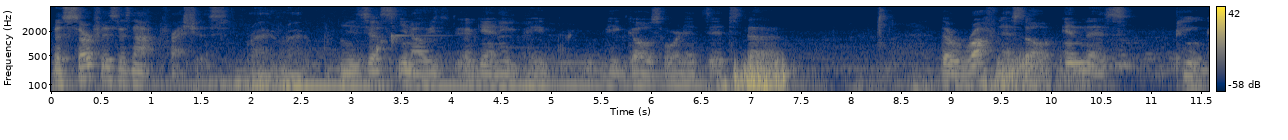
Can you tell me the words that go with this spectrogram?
the surface is not precious Right, right. He's just, you know, he's again, he he he goes for it. It's it's the the roughness. So in this pink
